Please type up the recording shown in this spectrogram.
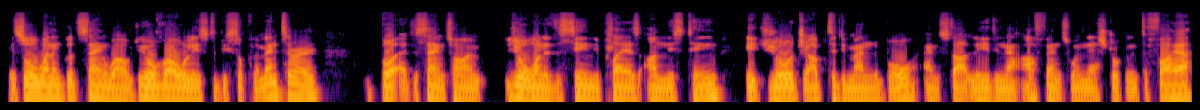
It's all well and good saying, well, your role is to be supplementary, but at the same time, you're one of the senior players on this team. It's your job to demand the ball and start leading that offense when they're struggling to fire,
